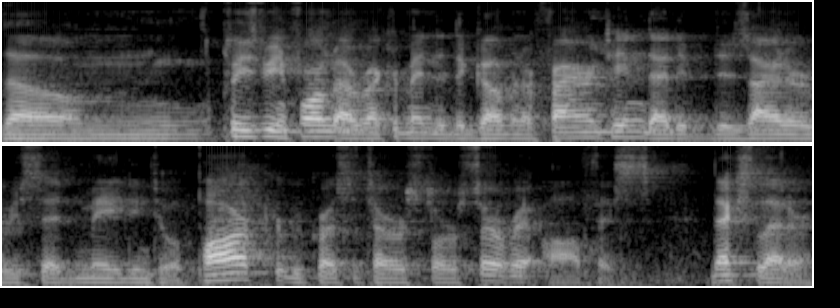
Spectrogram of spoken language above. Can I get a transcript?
The, um, please be informed I recommended to Governor Farrington that if desired be said made into a park, requested to our store survey office. Next letter.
